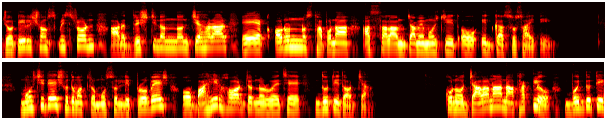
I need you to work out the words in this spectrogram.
জটিল সংমিশ্রণ আর দৃষ্টিনন্দন চেহারার এক অনন্য স্থাপনা আসসালাম জামে মসজিদ ও ঈদগাহ সোসাইটি। মসজিদে শুধুমাত্র মুসল্লি প্রবেশ ও বাহির হওয়ার জন্য রয়েছে দুটি দরজা। কোনো জ্বালানা না থাকলেও বৈদ্যুতিক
